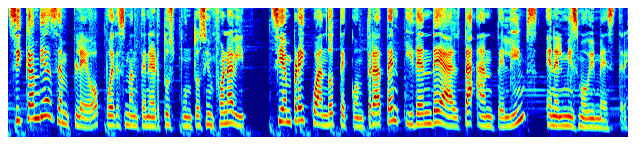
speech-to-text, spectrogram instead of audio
Si cambias de empleo, puedes mantener tus puntos Infonavit siempre y cuando te contraten y den de alta ante el IMSS en el mismo bimestre.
